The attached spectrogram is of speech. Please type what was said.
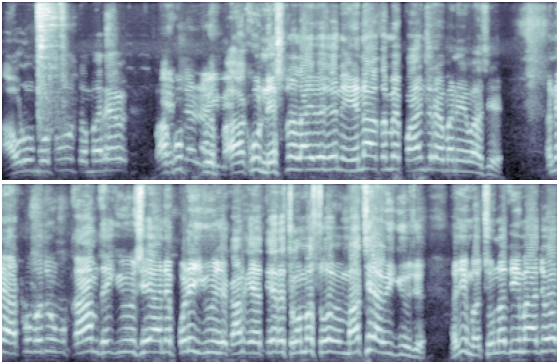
આવડું મોટું તમારે આખું આખું નેશનલ હાઈવે છે ને એના તમે પાંજરા બનાવ્યા છે. અને આટલું બધું કામ થઈ ગયું છે અને પડી ગયું છે કારણ કે અત્યારે ચોમાસું માથે આવી ગયું છે. હજી મચ્છુ નદીમાં જો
